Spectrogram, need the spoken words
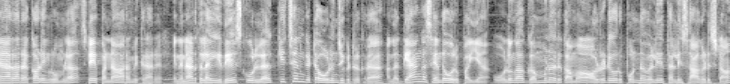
நேரா ரெக்கார்டிங் ரூம்ல ஸ்டே பண்ண ஆரம்பிக்கிறாரு. இந்த நேரத்துல இதே ஸ்கூல்ல கிச்சன் கிட்ட ஒளிஞ்சுகிட்டு இருக்கிற அந்த கேங்க சேர்ந்த ஒரு பையன். ஒழுங்கா கம்முன்னு இருக்காம ஆல்ரெடி ஒரு பொண்ணை வெளியே தள்ளி சாகடிச்சிட்டான்.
